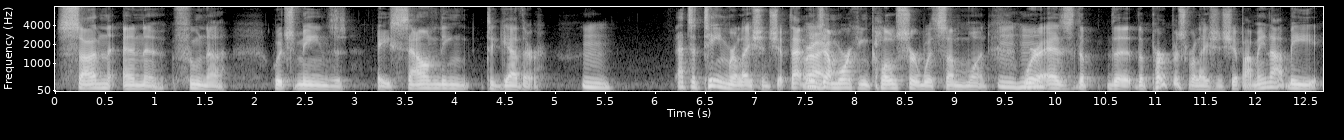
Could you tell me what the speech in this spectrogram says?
sun and funa, which means a sounding together. Hmm. That's a team relationship. That means Right. I'm working closer with someone. Mm-hmm. Whereas the, the the purpose relationship, I may not be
